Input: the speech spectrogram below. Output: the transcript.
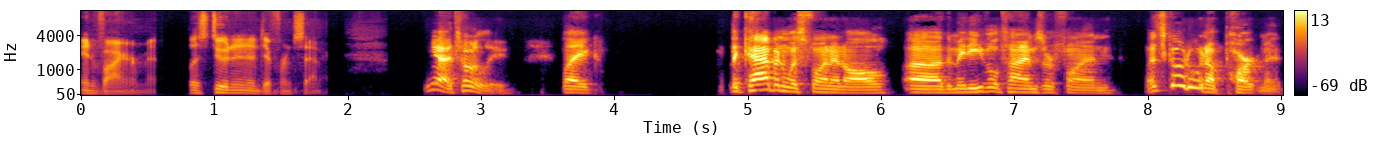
environment. Let's do it in a different setting. Yeah, totally. Like the cabin was fun and all. Uh the medieval times are fun. Let's go to an apartment.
